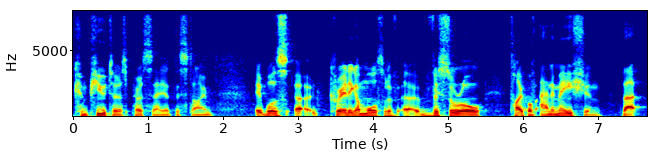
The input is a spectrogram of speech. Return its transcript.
computers per se at this time, it was uh, creating a more sort of uh, visceral type of animation that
